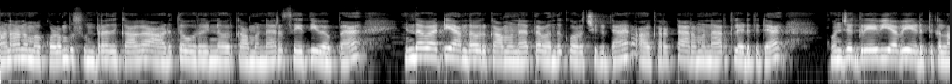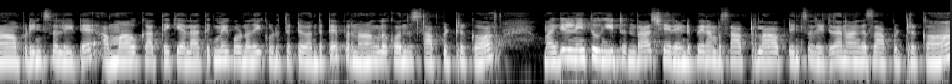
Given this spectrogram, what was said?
ஆனால் நம்ம குழம்பு சுண்டுறதுக்காக அடுத்த ஒரு இன்னொரு கால் மணி நேரம் சேர்த்தி வைப்பேன். இந்த வாட்டி அந்த ஒரு கால் மணி நேரத்தை வந்து குறைச்சிக்கிட்டேன். அது கரெக்டாக அரை மணி நேரத்தில் எடுத்துட்டேன். கொஞ்சம் கிரேவியாகவே எடுத்துக்கலாம் அப்படின்னு சொல்லிட்டு அம்மாவுக்கு அத்தைக்கு எல்லாத்துக்குமே கொண்டு வந்து கொடுத்துட்டு வந்துட்டு அப்புறம் நாங்களும் உட்காந்து சாப்பிட்ருக்கோம் மகிழ்னி தூங்கிட்டு இருந்தா சரி ரெண்டு பேரும் நம்ம சாப்பிட்றலாம் அப்படின்னு சொல்லிட்டு தான் நாங்கள் சாப்பிட்ருக்கோம்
